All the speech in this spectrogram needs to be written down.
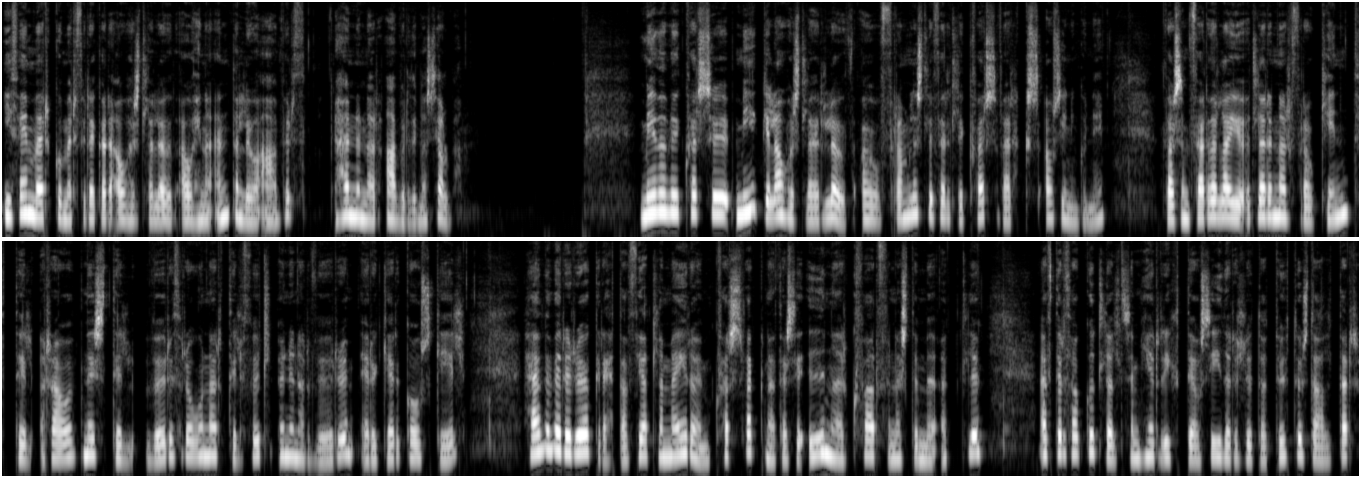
Í þeim verkum er frekar áhersla lögð á hérna endanlegu afurð, hönnunar afurðina sjálfa. Miða við hversu mikil áhersla er lögð á framlegsluferðli hvers verks á síningunni, þar sem ferðalagi öllarinnar frá kind til ráöfnis til vöruþróunar til fulluninar vöru eru gerð góð skil, hefði verið raugrætt að fjalla meira um hvers vegna þessi yðnaður kvarf næstu með öllu eftir þá gullöld sem hér ríkti á síðari hluta 20. aldar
